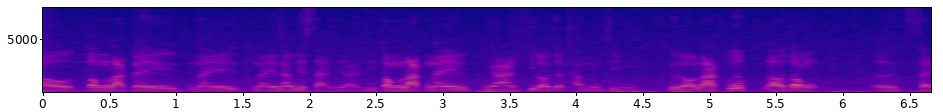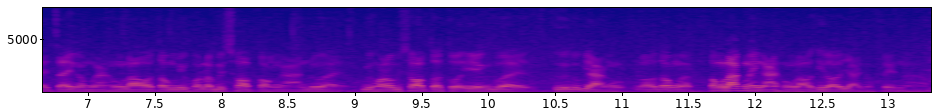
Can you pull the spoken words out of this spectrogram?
เราต้องรักในในในนักวิทยาศาสตร์อย่างดีต้องรักในงานที่เราจะทำจริง ๆ คือเรารักปุ๊บเราต้องออใส่ใจกับงานของเราต้องมีความรับผิดชอบต่องานด้วย มีความรับผิดชอบต่อตัวเองด้วย คือทุกอย่างเราต้องแบบต้องรักในงานของเราที่เราอยากจะเป็นนะครับ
